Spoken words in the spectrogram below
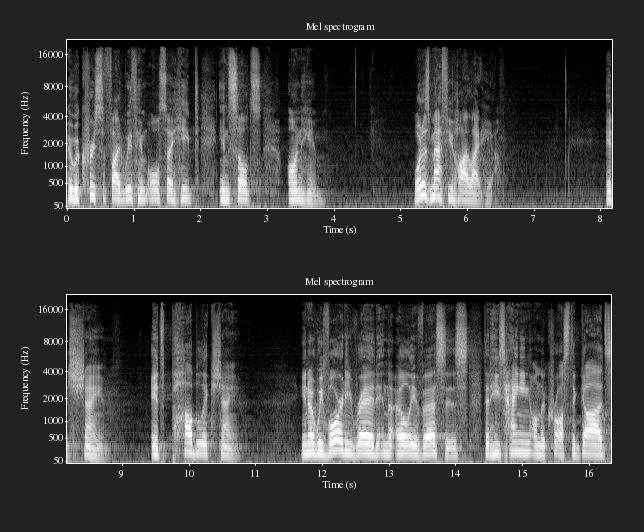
who were crucified with him also heaped insults on him. What does Matthew highlight here? It's shame, it's public shame. You know, we've already read in the earlier verses that he's hanging on the cross. The guards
